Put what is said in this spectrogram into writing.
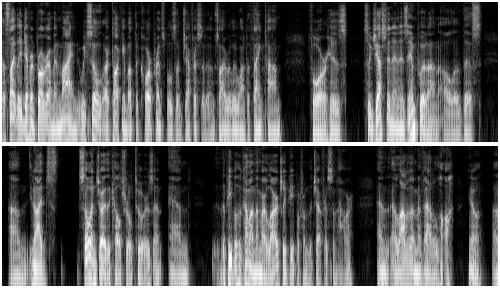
a slightly different program in mind, we still are talking about the core principles of Jefferson. And so I really want to thank Tom for his suggestion and his input on all of this. Um, you know, I just so enjoy the cultural tours, and and the people who come on them are largely people from the Jefferson Hour, and a lot of them have had a law, you know, a,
